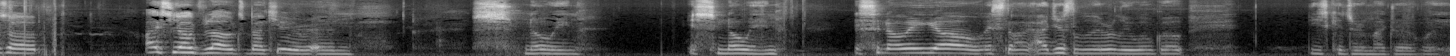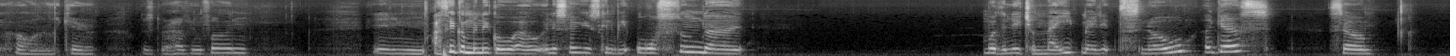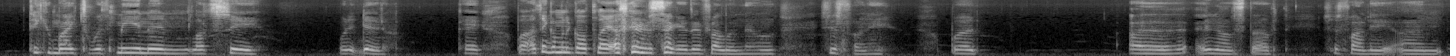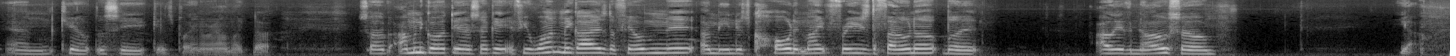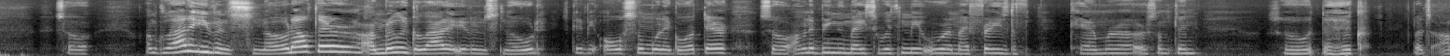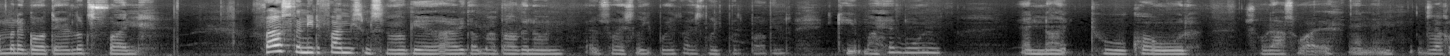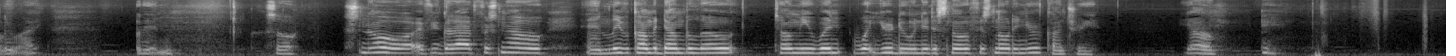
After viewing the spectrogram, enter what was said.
What's up? Uh, Ice Yog Vlogs back here and snowing. It's snowing. It's snowing, yo. It's not. I just literally woke up. These kids are in my driveway. I don't really care. Just they're having fun. And I think I'm gonna go out in a second. It's gonna be awesome that Mother Nature might made it snow, I guess. So take your mics with me and then let's see what it did. Okay, but I think I'm gonna go play out there in a second if I don't know. It's just funny. But uh and other stuff. It's just funny and and cute to see kids playing around like that. So I'm gonna go out there in a second. If you want me guys to film it, I mean it's cold, it might freeze the phone up, but I don't even know, so yeah. So I'm glad it even snowed out there. I'm really glad it even snowed. It's gonna be awesome when I go out there. So I'm gonna bring you mice with me, or might freeze the camera or something. So what the heck? But I'm gonna go out there. It looks fun. First, I need to find me some snow gear. I already got my boggin on. That's what I sleep with. I sleep with boggins. Keep my head warm and not too cold. So that's why. And then exactly why. Again. So, snow, if you're glad for snow, and leave a comment down below. Tell me when what you're doing in the snow if it snowed in your country. Yeah.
